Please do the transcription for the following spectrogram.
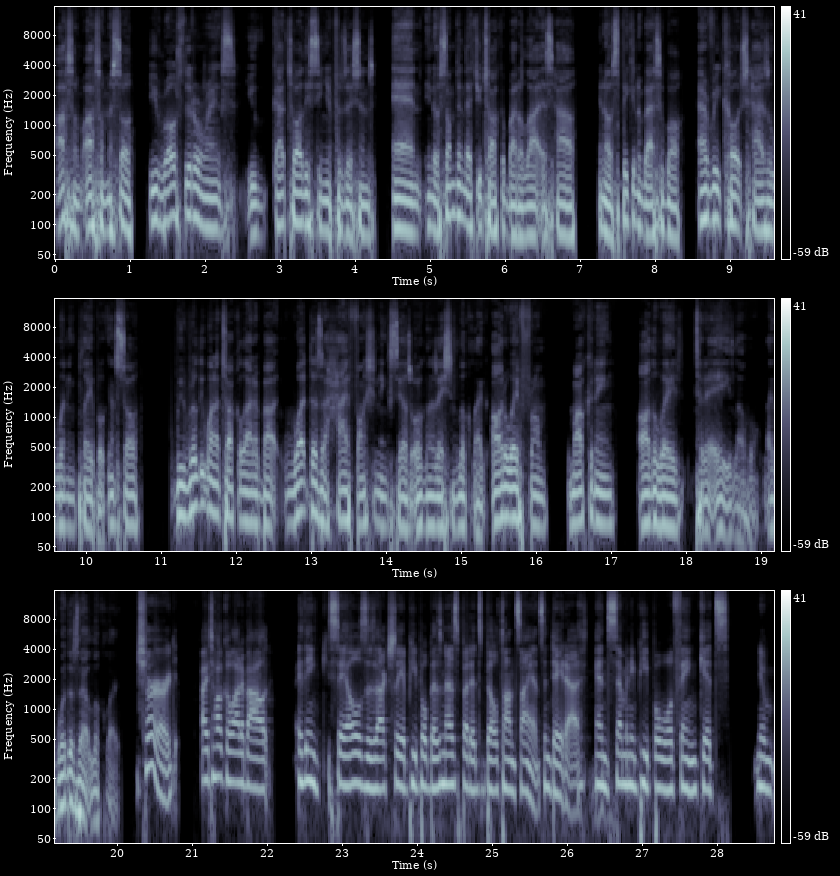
Awesome. Awesome. And so you rose through the ranks, you got to all these senior positions. And, you know, something that you talk about a lot is how, you know, speaking of basketball, every coach has a winning playbook. And so we really want to talk a lot about what does a high functioning sales organization look like, all the way from marketing all the way to the AE level. Like, what does that look like? Sure. I talk a lot about, I think sales is actually a people business, but it's built on science and data. And so many people will think it's, you know,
